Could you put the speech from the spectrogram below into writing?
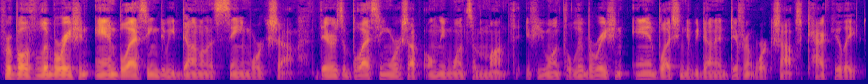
for both liberation and blessing to be done on the same workshop. There is a blessing workshop only once a month. If you want the liberation and blessing to be done in different workshops, calculate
